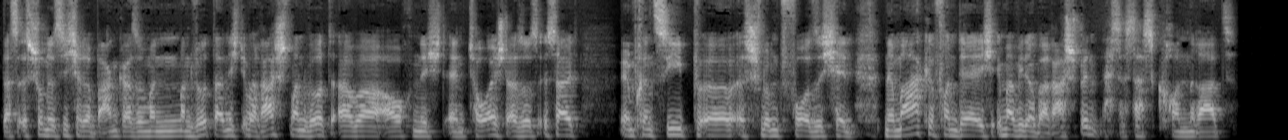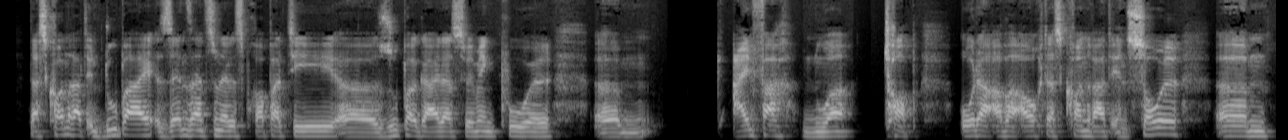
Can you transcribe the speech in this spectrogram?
das ist schon eine sichere Bank. Also man, man wird da nicht überrascht, man wird aber auch nicht enttäuscht. Also es ist halt im Prinzip, äh, es schwimmt vor sich hin. Eine Marke, von der ich immer wieder überrascht bin, das ist das Konrad. Das Konrad in Dubai, sensationelles Property, äh, supergeiler Swimmingpool, ähm, einfach nur top oder aber auch das Konrad in Seoul. Ähm,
